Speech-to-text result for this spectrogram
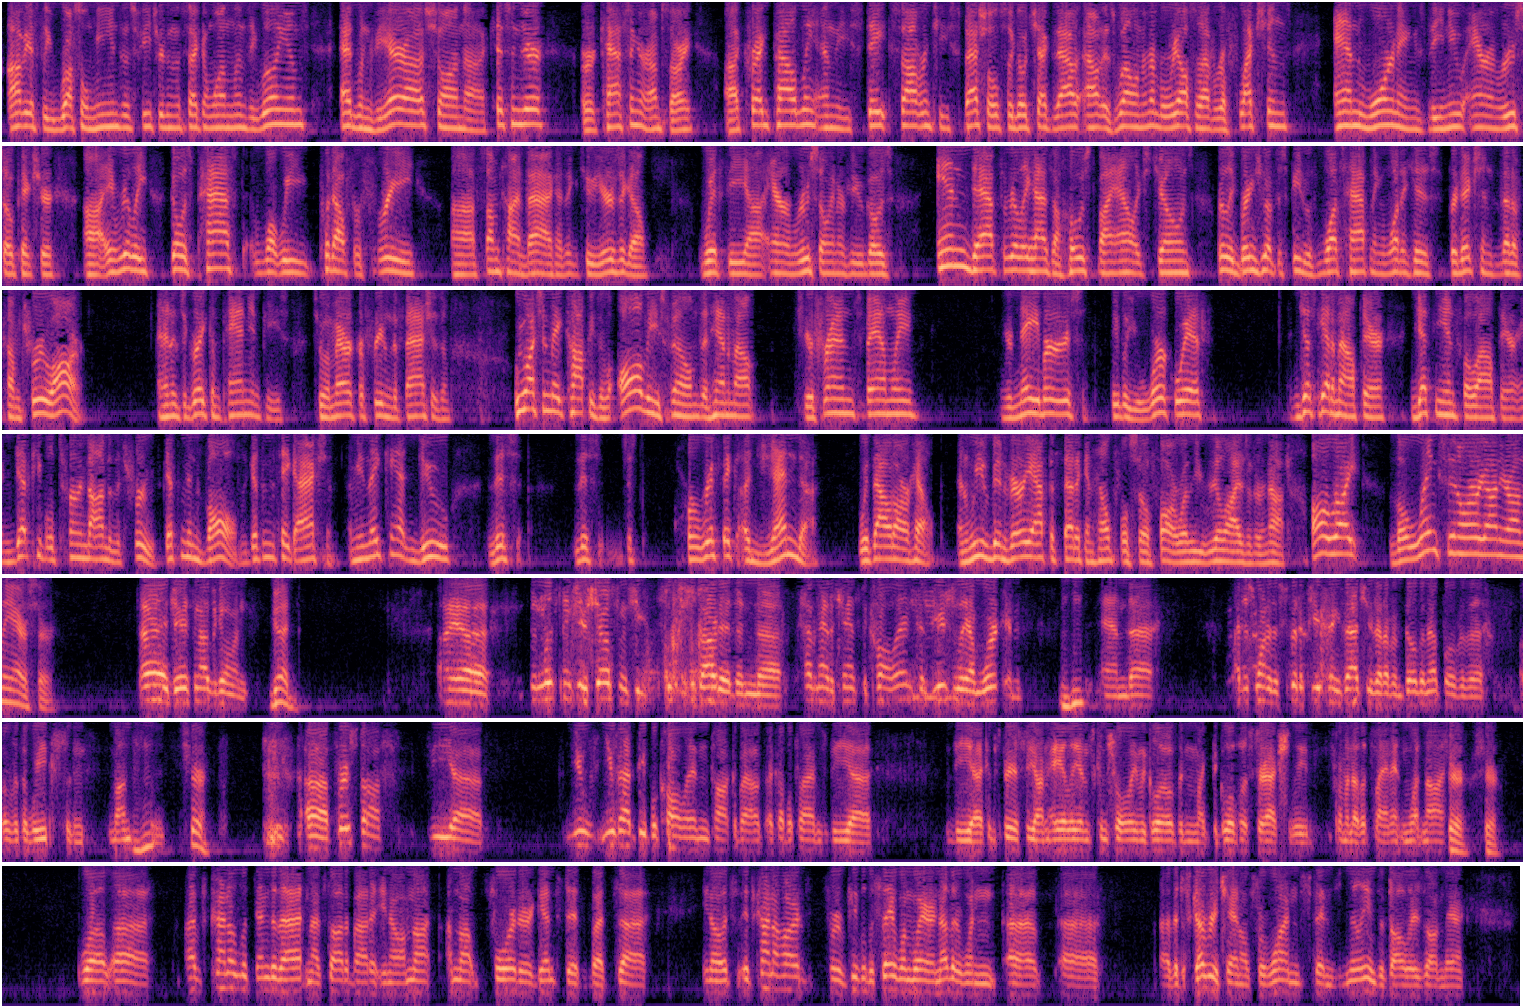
obviously Russell Means is featured in the second one. Lindsey Williams, Edwin Vieira, Sean uh, Kissinger or Cassinger, I'm sorry, uh, Craig Powdley, and the State Sovereignty Special. So go check that out as well. And remember, we also have Reflections and Warnings, the new Aaron Russo picture. Uh, it really goes past what we put out for free uh, some time back, I think two years ago, with the uh, Aaron Russo interview. Goes in depth, really has a host by Alex Jones, really brings you up to speed with what's happening, what his predictions that have come true are. And it's a great companion piece to America, Freedom to Fascism. We want you to make copies of all these films and hand them out to your friends, family, your neighbors, people you work with. And just get them out there, get the info out there, and get people turned on to the truth. Get them involved. Get them to take action. I mean, they can't do this this just horrific agenda without our help. And we've been very apathetic and helpful so far, whether you realize it or not. All right, the links in Oregon, you're on the air, sir. Hey, Jason, how's it going? Good. I uh been listening to your show since you since you started, and uh, haven't had a chance to call in because usually I'm working. Mm-hmm. And uh, I just wanted to spit a few things at you that I've been building up over the over the weeks and months. Mm-hmm. Sure. uh, first off, the uh, you've you've had people call in and talk about a couple times the uh, the uh, conspiracy on aliens controlling the globe and like the globalists are actually from another planet and whatnot. Sure, sure. Well, uh, I've kind of looked into that and I've thought about it. You know, I'm not I'm not for it or against it, but uh, you know, it's it's kind of hard for people to say one way or another when uh, uh, uh, the Discovery Channel, for one, spends millions of dollars on their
